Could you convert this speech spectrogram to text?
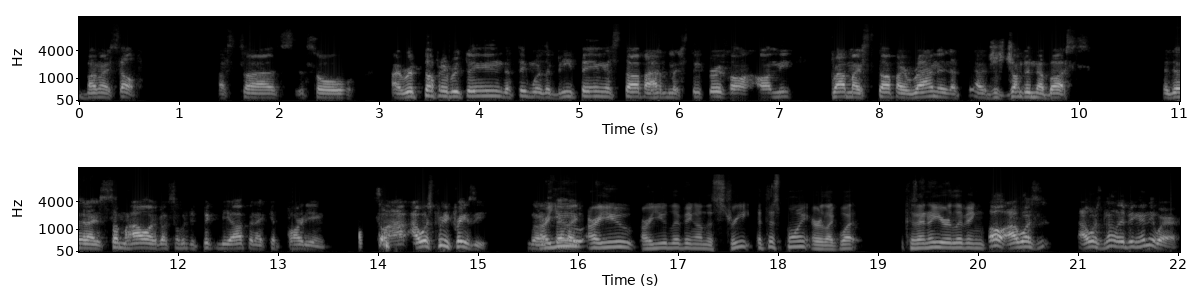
by myself. Uh, so I ripped up everything. The thing was a beeping and stuff. I had my stickers on, on me. Grabbed my stuff. I ran and I just jumped in the bus. And then I somehow I got somebody to pick me up and I kept partying. So I, I was pretty crazy. You are you like, are you are you living on the street at this point or like what? Because I know you're living. Oh, I was I was not living anywhere.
